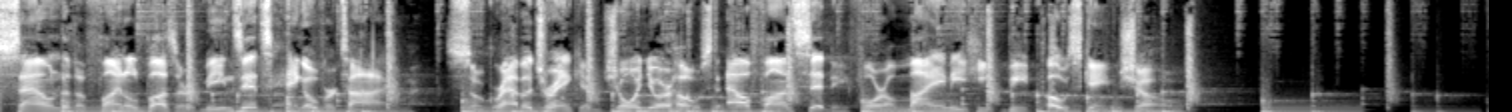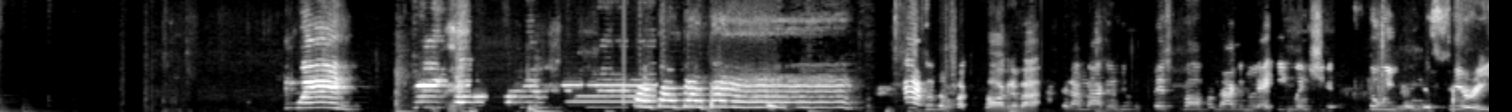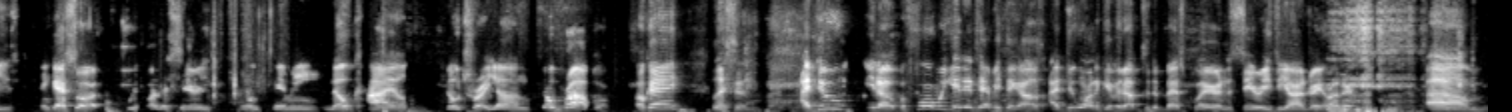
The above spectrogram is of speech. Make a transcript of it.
sound of the final buzzer means it's hangover time. So grab a drink and join your host, Alphonse Sidney, for a Miami Heat Beat post game show. win! That's what the fuck I'm talking about. I said I'm not gonna do the fist pump. I'm not gonna do that heat win shit we win the series. And guess what? We won the series. No Jimmy, no Kyle, no Trae Young, no problem. Okay, listen. I do, you know, before we get into everything else, I do want to give it up to the best player in the series, DeAndre Hunter. Um,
